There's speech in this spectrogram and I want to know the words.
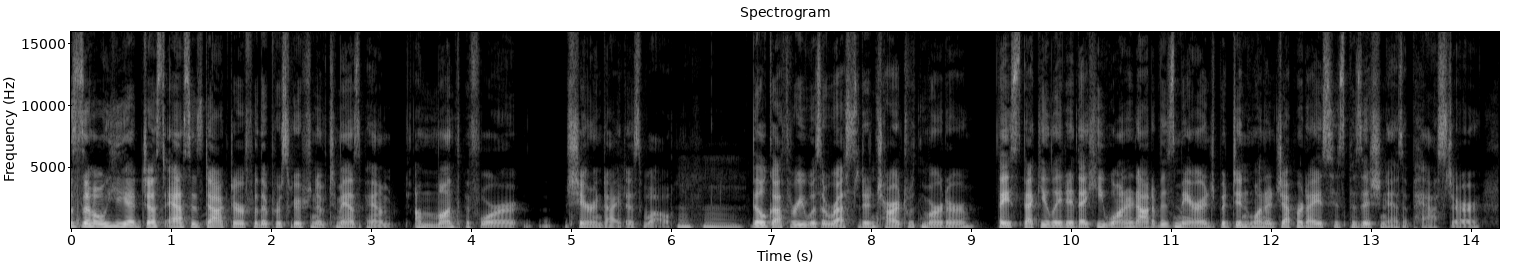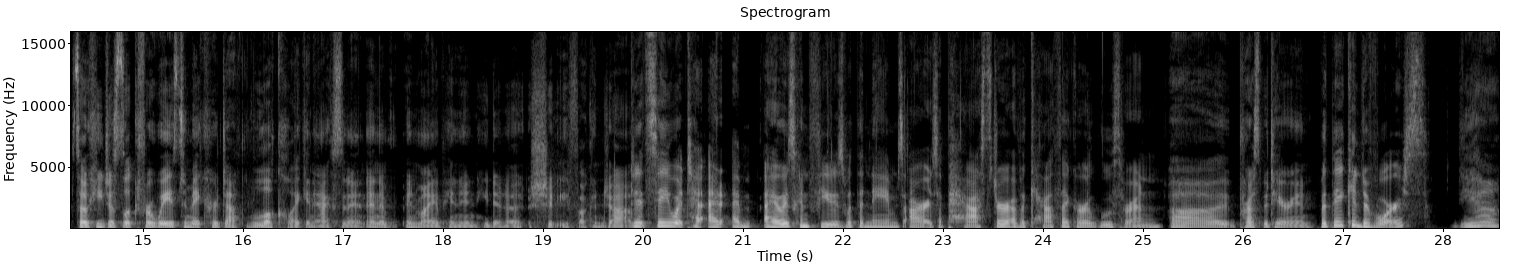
so he had just asked his doctor for the prescription of temazepam a month before Sharon died as well. mm-hmm. Bill Guthrie was arrested and charged with murder. They speculated that he wanted out of his marriage but didn't want to jeopardize his position as a pastor. So he just looked for ways to make her death look like an accident. And in- my opinion, he did a shitty fucking job. Did it say what? Te- I, I I always confuse what the names are. Is a pastor of a Catholic or a Lutheran? uh, Presbyterian. But they can divorce. Yeah,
